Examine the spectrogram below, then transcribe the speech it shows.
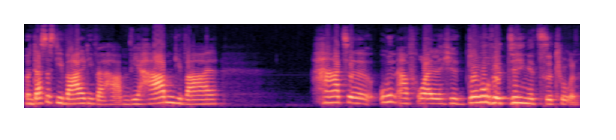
Und das ist die Wahl, die wir haben. Wir haben die Wahl, harte, unerfreuliche, doofe Dinge zu tun.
